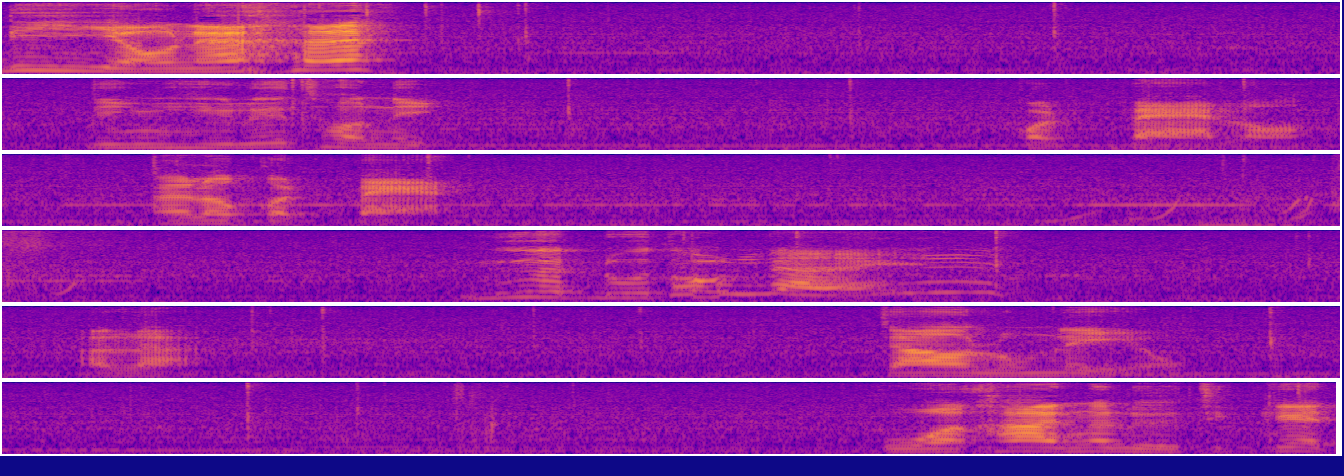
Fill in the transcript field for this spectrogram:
เดี๋ยวนะดิงฮิลิโทนิก กดแปดเหรอให้เรากดแปดเลือดดูตรงไหน เอาล่ะ เจ้าล้มเหลวหัวข้างก็หรือทิกเก็ต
